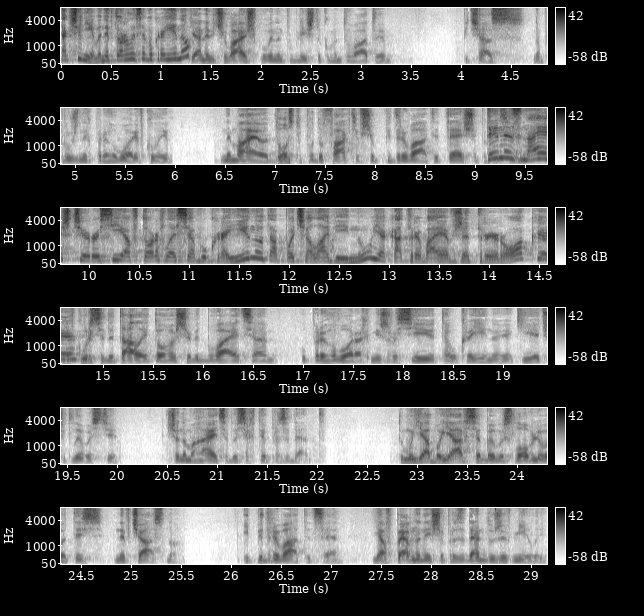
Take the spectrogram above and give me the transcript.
Так чи ні? Ви не вторглися в Україну? Я не відчуваю, що повинен публічно коментувати під час напружених переговорів, коли немає доступу до фактів, щоб підривати те, що Ти не знаєш, чи Росія вторглася в Україну та почала війну, яка триває вже три роки. Я не в курсі деталей того, що відбувається у переговорах між Росією та Україною, які є чутливості, що намагається досягти президент. Тому я боявся би висловлюватись невчасно і підривати це. Я впевнений, що президент дуже вмілий.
